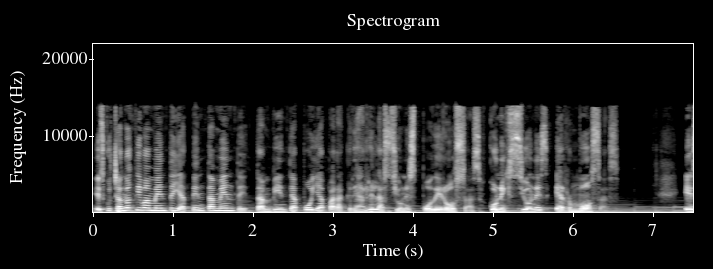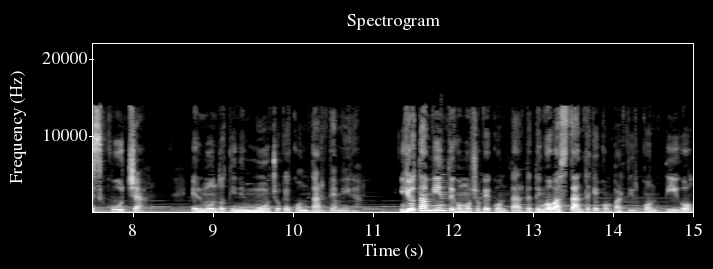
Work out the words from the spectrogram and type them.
escuchando activamente y atentamente también te apoya para crear relaciones poderosas, conexiones hermosas. Escucha, el mundo tiene mucho que contarte, amiga. Y yo también tengo mucho que contarte, tengo bastante que compartir contigo.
